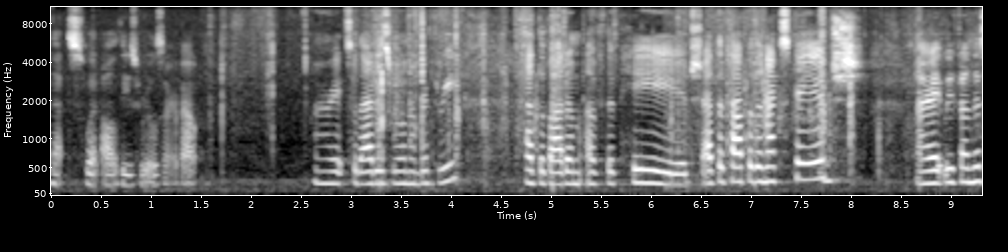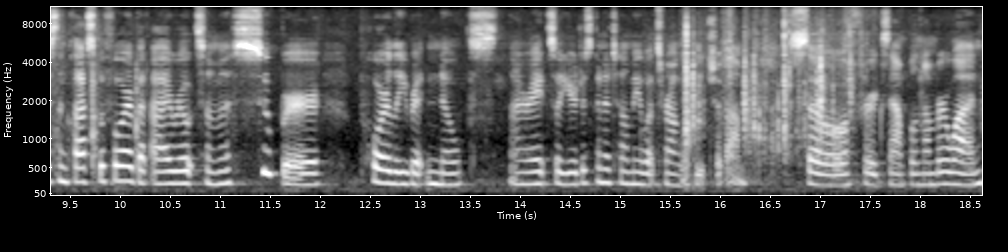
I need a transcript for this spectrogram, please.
That's what all these rules are about. All right, so that is rule number three at the bottom of the page. At the top of the next page, all right, we've done this in class before, but I wrote some super poorly written notes. All right, so you're just gonna tell me what's wrong with each of them. So for example, number one,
